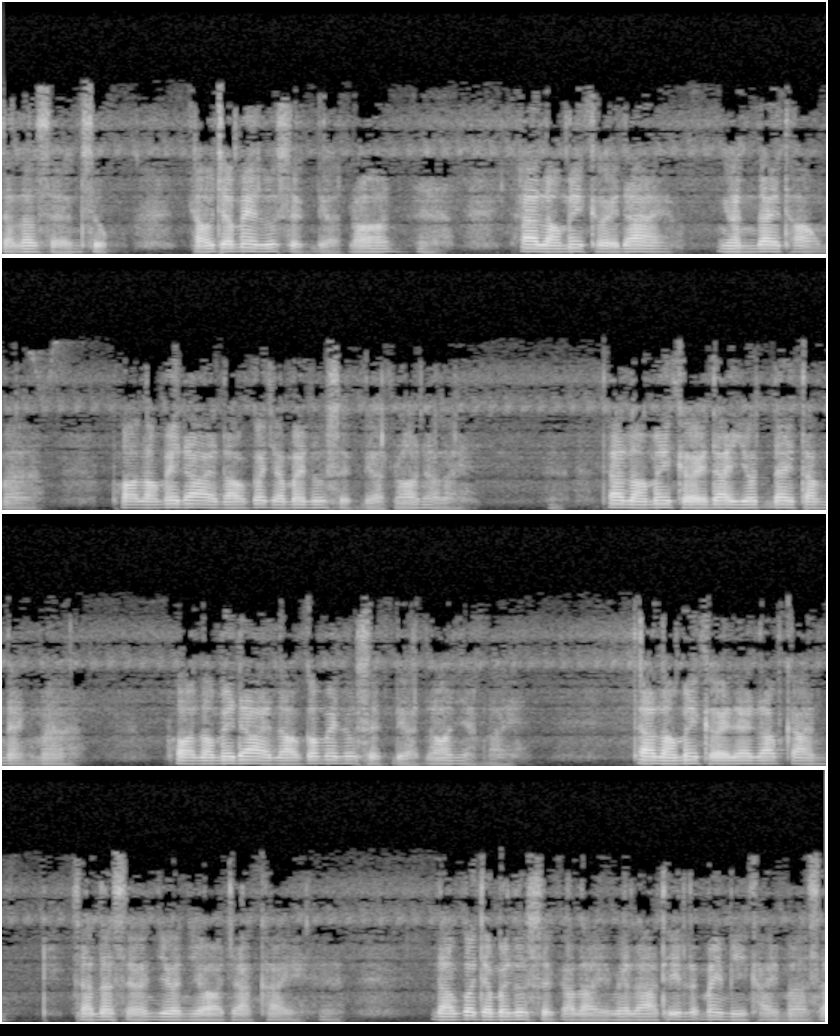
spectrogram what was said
สรรเสริญสุข เขาจะไม่รู้สึกเดือดร้อน ถ้าเราไม่เคยได้เงินได้ทองมา พอเราไม่ได้เราก็จะไม่รู้สึกเดือดร้อนอะไร ถ้าเราไม่เคยได้ยศได้ตำแหน่งมา พอเราไม่ได้เราก็ไม่รู้สึกเดือดร้อนอย่างไร ถ้าเราไม่เคยได้รับการสรรเสริญเยินยอจากใคร เราก็จะไม่รู้สึกอะไร เวลาที่ไม่มีใครมาสร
